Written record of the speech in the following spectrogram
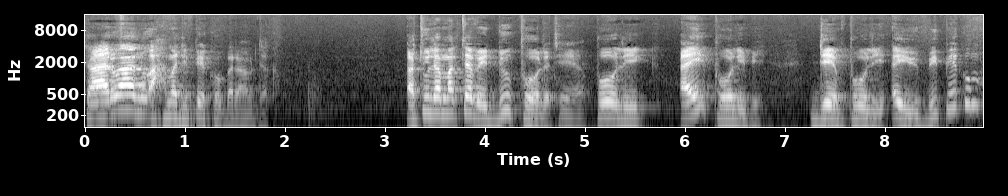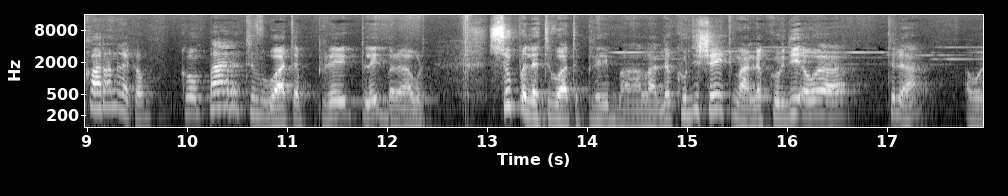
کاروان و ئەحمەدی پێکۆ بەراور دەکەم ئەتوو لە مەکتتەبی دوو پۆلت هەیە پۆلیک ئەی پۆلی بی دێم پۆلی ئەیبی پێکم قاران دەکەم کۆمپارەتف واتە پلی بەراورد سوپە لە تواتە پلی باڵا لە کوردی شەیتمان لە کوردی ئەوە ترا ئەوە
